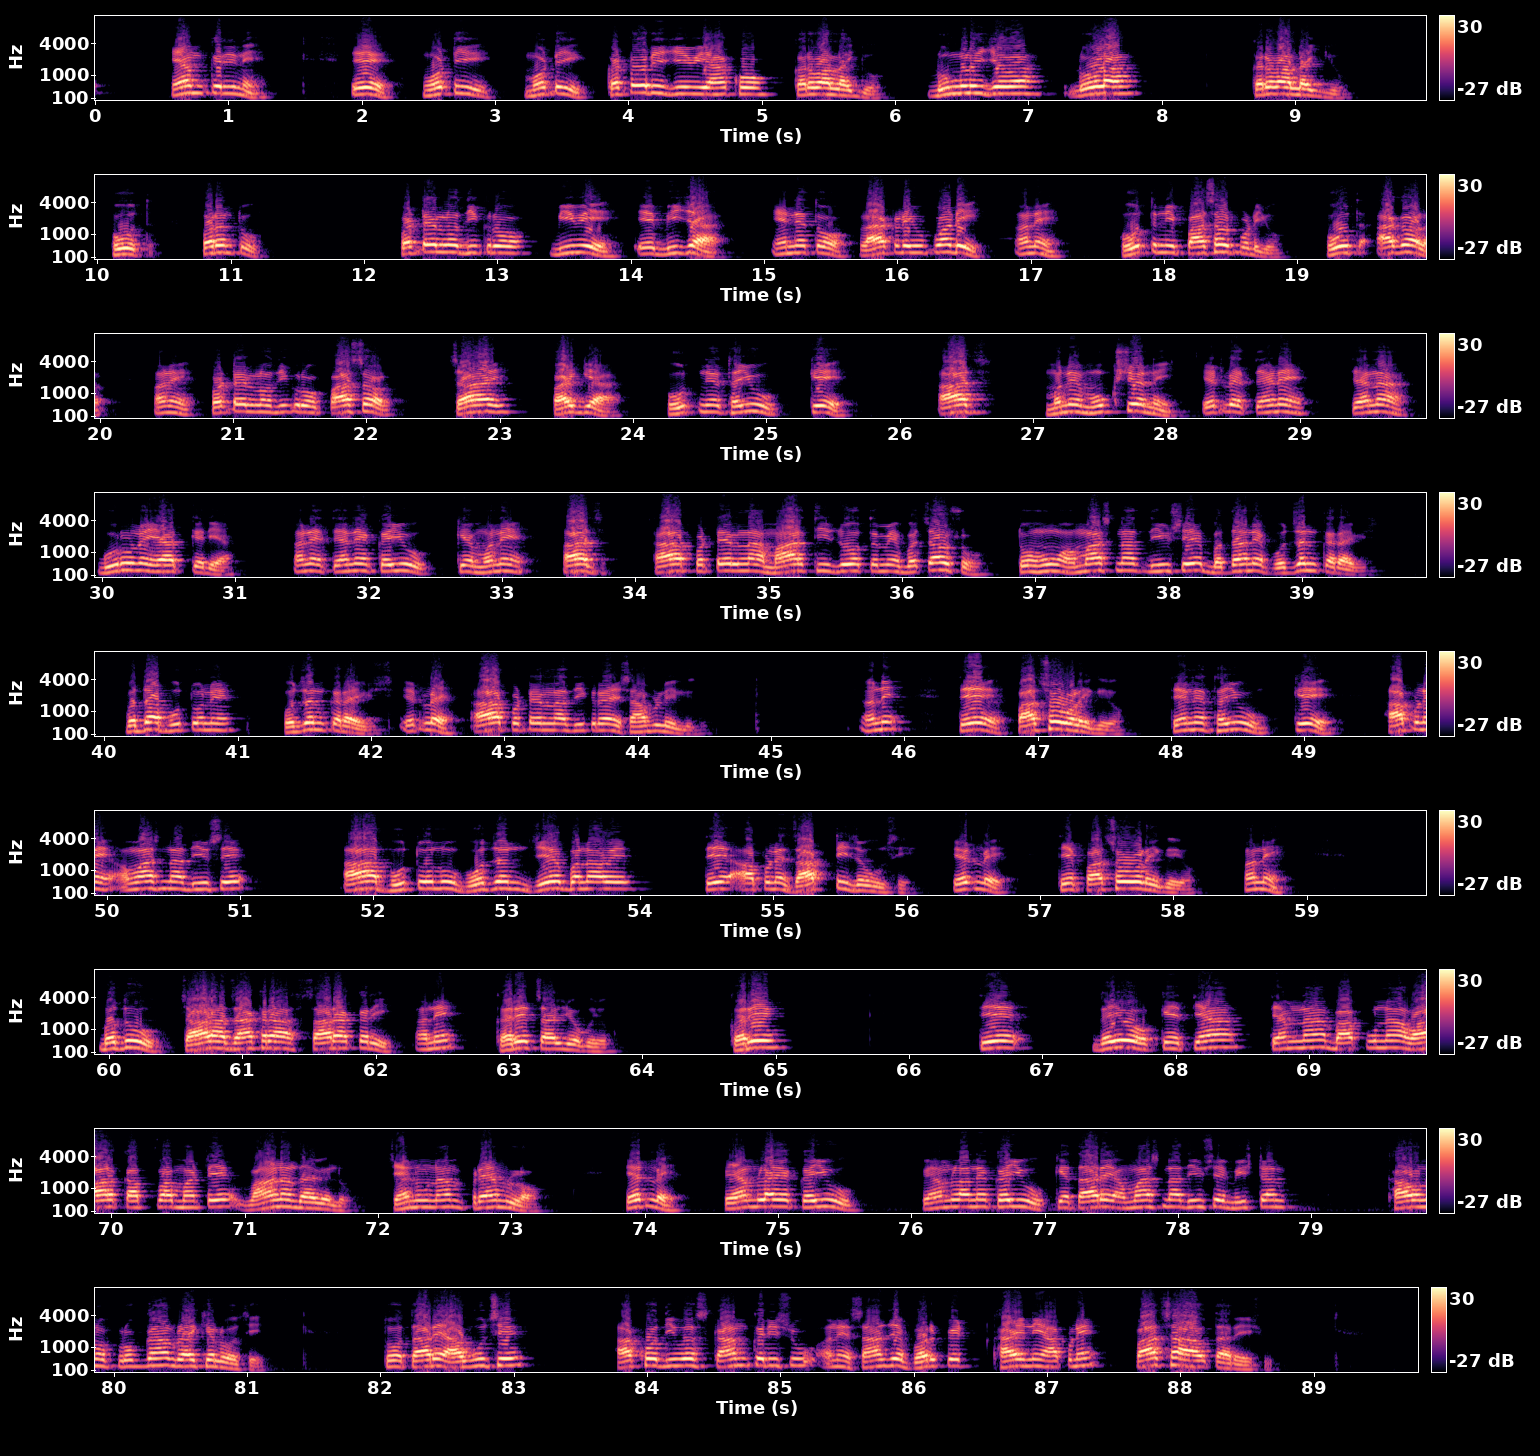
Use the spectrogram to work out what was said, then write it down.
એમ કરીને એ મોટી મોટી કટોરી જેવી આંખો કરવા લાગ્યો. ડુંગળી જેવા ડોળા કરવા લાગ્યું. ભૂત, પરંતુ પટેલનો દીકરો બીવે એ બીજા, એને તો લાકડી ઉપાડી અને ભૂતની પાછળ પડ્યો. ભૂત આગળ અને પટેલનો દીકરો પાછળ જાય ભાગ્યા. ભૂતને થયું કે આજ મને મૂકશે નહીં. એટલે તેણે તેના ગુરુને યાદ કર્યા અને તેને કહ્યું કે મને આજ આ પટેલના મારથી જો તમે બચાવશો, તો હું અમાસના દિવસે બધાને ભોજન કરાવીશ. બધા ભૂતોને ભોજન કરાવીશ. એટલે આ પટેલના દીકરાએ સાંભળી લીધું. અને તે પાછો વળી ગયો. તેને થયું કે આપણે અમાસના દિવસે આ ભૂતોનું ભોજન જે બનાવે તે આપણે ઝાપટી જવું છે. એટલે તે પાછો વળી ગયો અને બધું ઝાડા ઝાંખરા સારા કરી અને ઘરે ચાલ્યો ગયો. ઘરે તે ગયો કે ત્યાં તેમના બાપુના વાળ કાપવા માટે વાણંદ આવેલો, જેનું નામ પ્રેમલો. એટલે પ્રેમલાએ કહ્યું, પ્રેમલાને કહ્યું કે તારે અમાસના દિવસે મિષ્ટાન ખાવાનો પ્રોગ્રામ રાખેલો છે. તો તારે આવવું છે. આખો દિવસ કામ કરીશું અને સાંજે ભરપેટ ખાઈને આપણે પાછા આવતા રહીશું.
